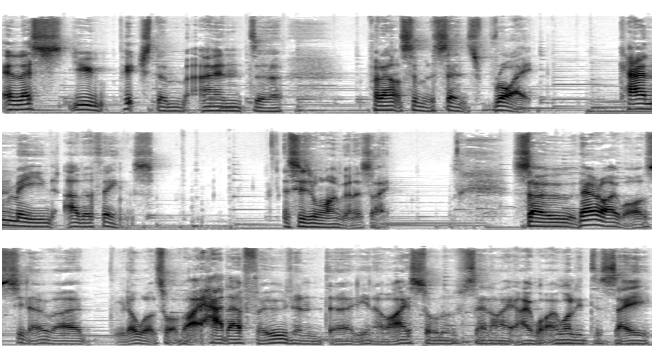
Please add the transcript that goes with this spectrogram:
unless you pitch them and uh, pronounce them in a sense right, can mean other things. This is all I'm going to say. So there I was, you know, uh, you know what sort of I had our food, and uh, you know I sort of said I, I, I wanted to say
